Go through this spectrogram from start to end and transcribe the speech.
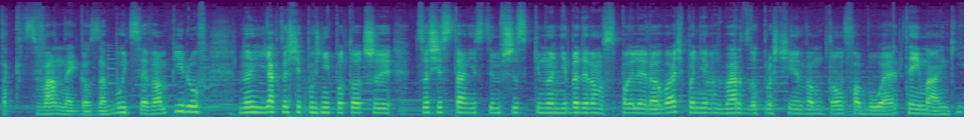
tak zwanego zabójcę wampirów. No i jak to się później potoczy, co się stanie z tym wszystkim, no nie będę wam spoilerować, ponieważ bardzo uprościłem wam tą fabułę tej mangi.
